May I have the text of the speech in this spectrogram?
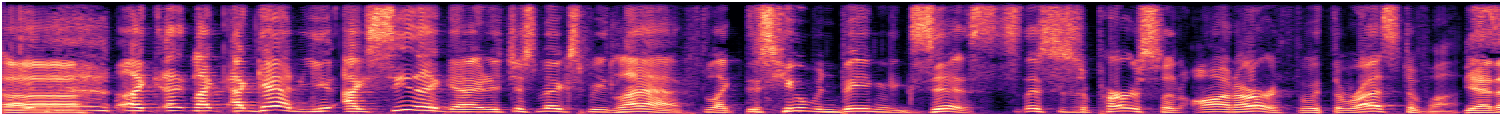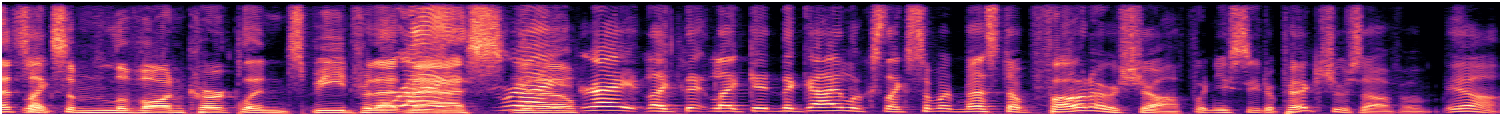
uh, like like again you, i see that guy and it just makes me laugh like this human being exists this is a person on earth with the rest of us yeah, that's like, some Levon Kirkland speed for that right, mass. right you know? right like the, like the guy looks like someone messed up photoshop when you see the pictures of him yeah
